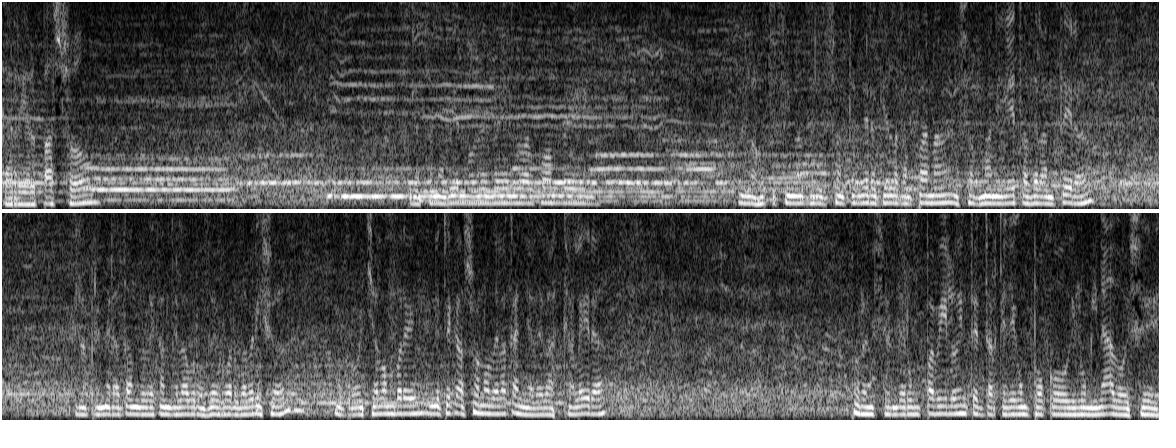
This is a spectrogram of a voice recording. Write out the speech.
Carri al paso. Ya estamos viendo desde el balcón de, de las oficinas del Santander aquí en la campana, esas maniguetas delanteras. Y la primera tanda de candelabros de guardabrisa. Aprovecha el hombre, en este caso no de la caña, de la escalera, por encender un pabilo e intentar que llegue un poco iluminado ese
